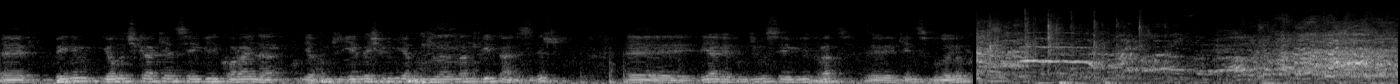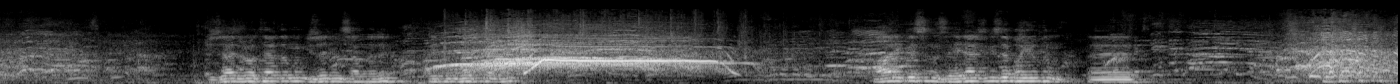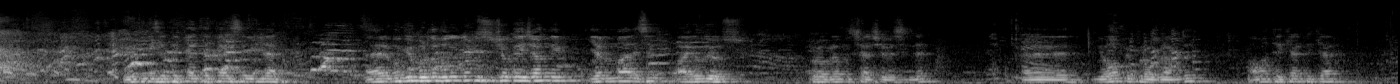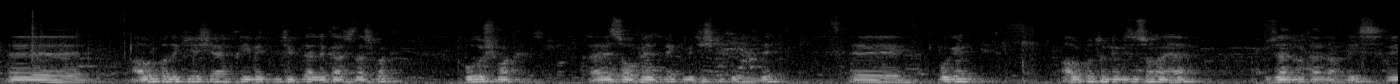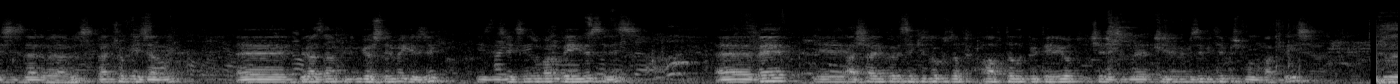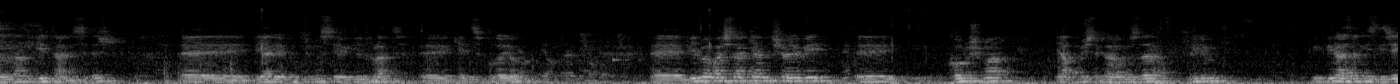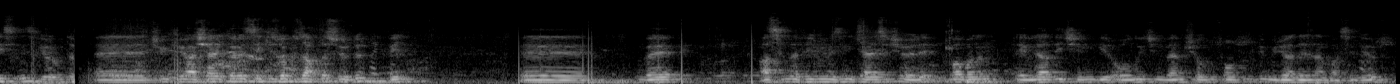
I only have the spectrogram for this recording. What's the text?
Ee, benim yola çıkarken sevgili Koray'la yapımcı 25 film yapımcılarından bir tanesidir. Ee, diğer yapımcımız sevgili Fırat. Ee, kendisi burada yok. Güzel Rotterdam'ın güzel insanları. Hepiniz hoş geldiniz. Harikasınız. Enerjinize bayıldım. Ee, Hepinize teker teker sevgiler. Ee, bugün burada bulunduğumuz için çok heyecanlıyım. Yarın maalesef ayrılıyoruz programımız çerçevesinde. Ee, yoğun bir programdı. Ama teker teker ee, Avrupa'daki yaşayan kıymetli Türklerle karşılaşmak, buluşmak, ee, sohbet etmek müthiş bir keyifti. Ee, bugün Avrupa turnemizin son ayağı. Güzel Rotterdam'dayız ve sizlerle beraberiz. Ben çok heyecanlıyım. Ee, birazdan film gösterime girecek. İzleyeceksiniz. Umarım beğenirsiniz. Ee, ve e, aşağı yukarı 8-9 haftalık bir periyot içerisinde filmimizi bitirmiş bulunmaktayız. Bir tanesidir. Ee, diğer yapımcımız sevgili Fırat. Ee, kendisi burada yok. Ee, filme başlarken şöyle bir e, konuşma yapmıştık aramızda. Film birazdan izleyeceksiniz yorumda. Ee, çünkü aşağı yukarı 8-9 hafta sürdü film. Ee, ve aslında filmimizin hikayesi şöyle. Babanın evladı için, bir oğlu için vermiş olduğu sonsuz bir mücadeleden bahsediyoruz.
